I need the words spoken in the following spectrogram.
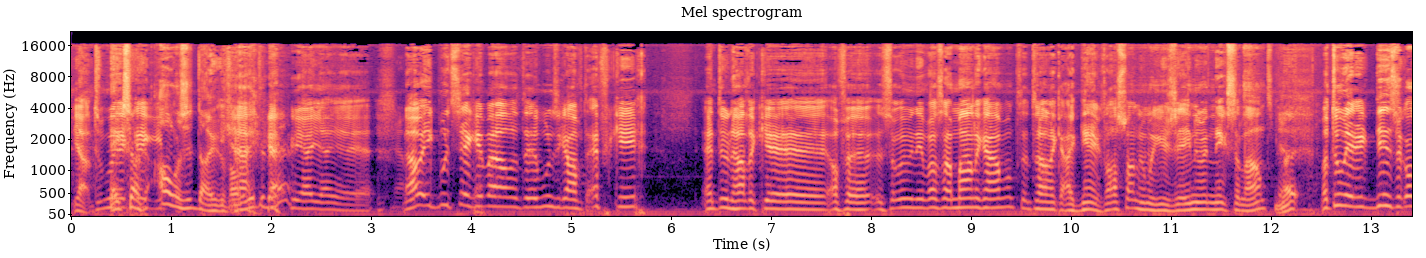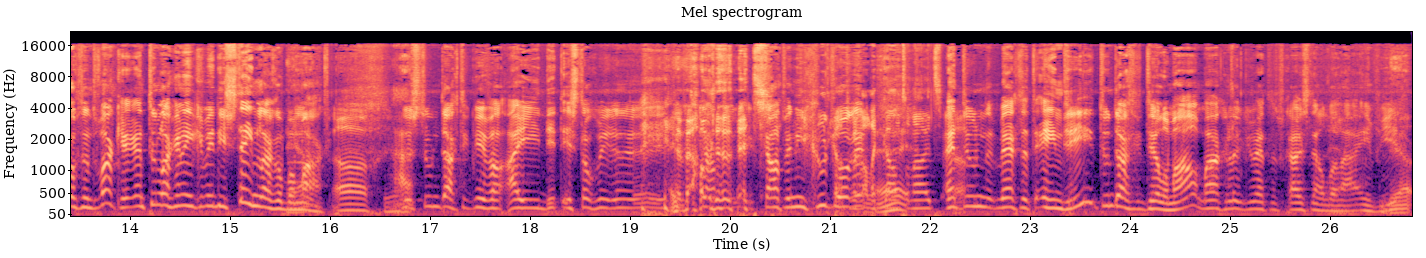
Ja, toen Ik zag ik- alles in duigen van. ja, weet je dat? ja, ja, ja, ja. Nou, ik moet zeggen, we hadden het eh, woensdagavond F-verkeer. En toen had ik, eh, of eh, sorry, wanneer was dat? Maandagavond. En toen had ik eigenlijk nergens last van, helemaal geen zenuwen, niks aan de hand. Nee. Maar toen werd ik dinsdagochtend wakker en toen lag in één keer weer die steen lag op mijn maag. Ach, ja. Dus toen dacht ik weer van, ai, dit is toch weer, het, gaat, het gaat weer niet goed worden. alle kanten uit. En Ja. toen werd het 1-3. Toen dacht ik het helemaal. Maar gelukkig werd het vrij snel daarna 1-4. Ja.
